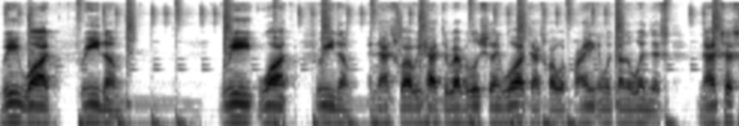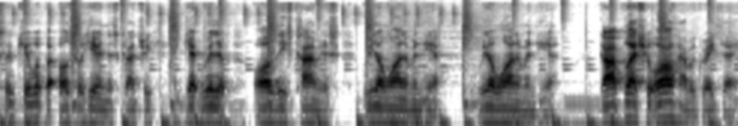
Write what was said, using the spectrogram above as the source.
We want freedom. We want freedom. And that's why we had the Revolutionary War. That's why we're fighting and we're going to win this. Not just in Cuba, but also here in this country and get rid of all these communists. We don't want them in here. We don't want them in here. God bless you all. Have a great day.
